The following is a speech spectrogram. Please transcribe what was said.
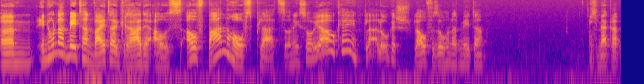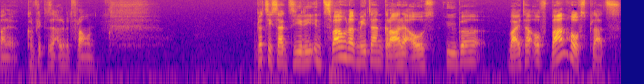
ähm, in 100 Metern weiter geradeaus auf Bahnhofsplatz. Und ich so, ja, okay, klar, logisch, laufe so 100 Meter. Ich merke gerade, meine Konflikte sind alle mit Frauen. Plötzlich sagt Siri in 200 Metern geradeaus über weiter auf Bahnhofsplatz.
